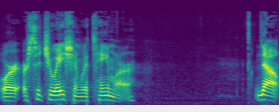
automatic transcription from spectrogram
or, or situation with Tamar. Now,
